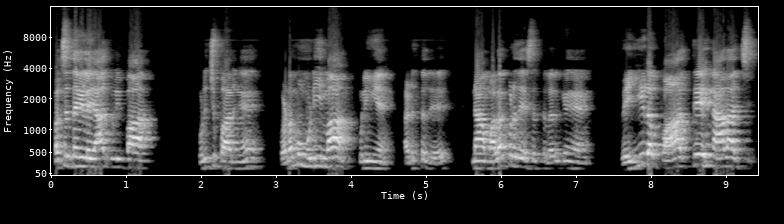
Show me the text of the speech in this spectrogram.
பச்சை தண்ணியில யார் குளிப்பா? குளிச்சு பாருங்க. உடம்பு முடியுமா? குளிங்க. அடுத்தது நான் மலப்பிரதேசத்துல இருக்கேங்க. வெயில பார்த்தே நாளாச்சு.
